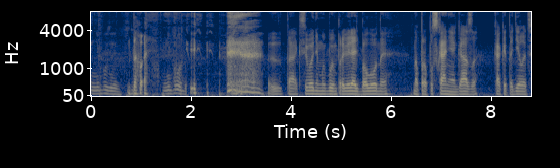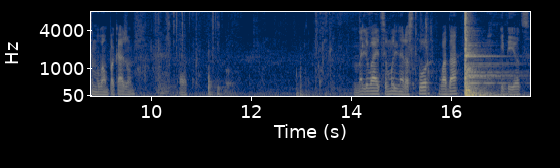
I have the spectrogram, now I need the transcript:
Не буду. Давай. Не буду. Так, сегодня мы будем проверять баллоны на пропускание газа. Как это делается, мы вам покажем. Вот. Наливается мыльный раствор, вода и бьется.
